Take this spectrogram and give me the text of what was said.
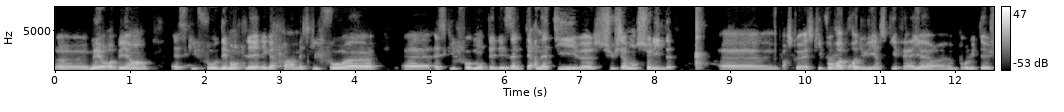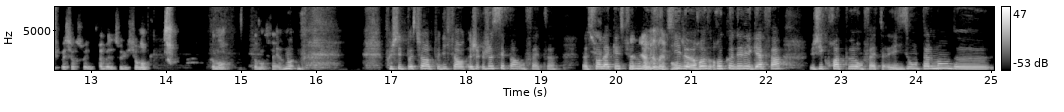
euh, mais européens? Est-ce qu'il faut démanteler les GAFAM? Est-ce qu'il faut, est qu'il faut monter des alternatives suffisamment solides? Parce que est-ce qu'il faut reproduire ce qui est fait ailleurs pour lutter? Je ne suis pas sûr que ce soit une très bonne solution. Donc, comment, comment faire? J'ai une posture un peu différente. Je ne sais pas en fait. Euh, sur la question de faut-il recoder les GAFA, j'y crois peu en fait. Ils ont tellement de,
